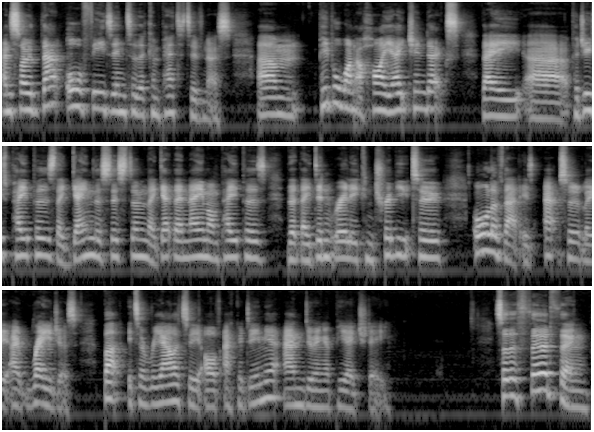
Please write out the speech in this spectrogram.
And so that all feeds into the competitiveness. Um, people want a high H index. They uh, produce papers, they game the system, they get their name on papers that they didn't really contribute to. All of that is absolutely outrageous, but it's a reality of academia and doing a PhD. So the third thing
